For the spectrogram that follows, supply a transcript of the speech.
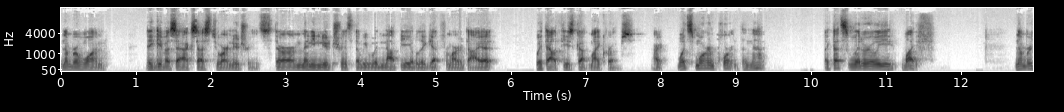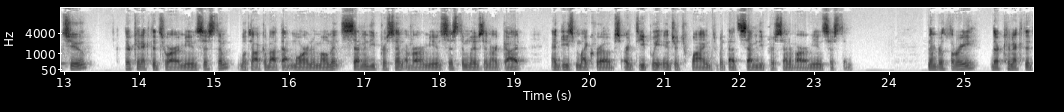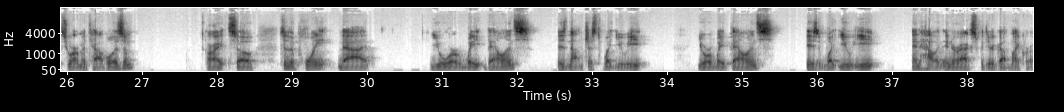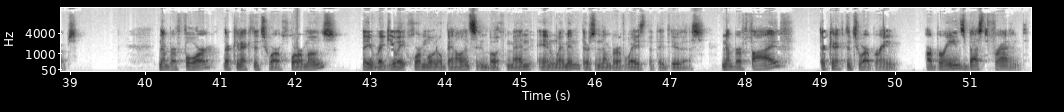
Number one, they give us access to our nutrients. There are many nutrients that we would not be able to get from our diet without these gut microbes. All right. What's more important than that? Like that's literally life. Number two, they're connected to our immune system. We'll talk about that more in a moment. 70% of our immune system lives in our gut, and these microbes are deeply intertwined with that 70% of our immune system. Number three, they're connected to our metabolism. All right. So, to the point that your weight balance is not just what you eat, your weight balance is what you eat and how it interacts with your gut microbes. Number four, they're connected to our hormones. They regulate hormonal balance in both men and women. There's a number of ways that they do this. Number five, they're connected to our brain. Our brain's best friend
